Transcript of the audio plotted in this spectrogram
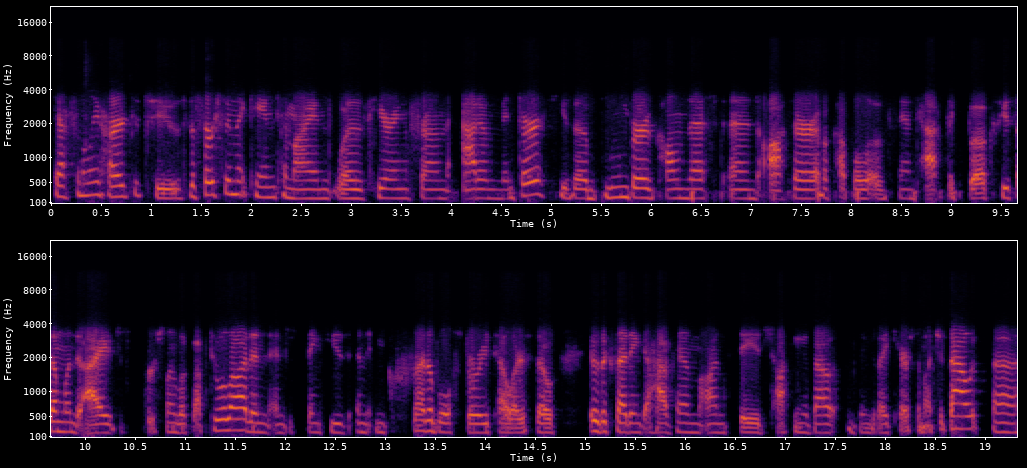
Definitely hard to choose. The first thing that came to mind was hearing from adam minter. He's a bloomberg columnist and author of a couple of fantastic books. He's someone that i just personally look up to a lot and, and just think he's an incredible storyteller. So it was exciting to have him on stage talking about something that I care so much about. Uh,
